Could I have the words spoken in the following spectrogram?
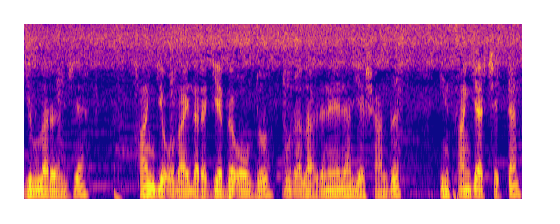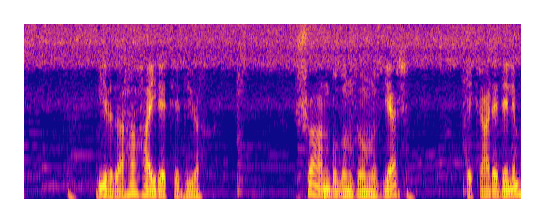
yıllar önce hangi olaylara gebe oldu, buralarda neler yaşandı, insan gerçekten bir daha hayret ediyor. Şu an bulunduğumuz yer, tekrar edelim,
